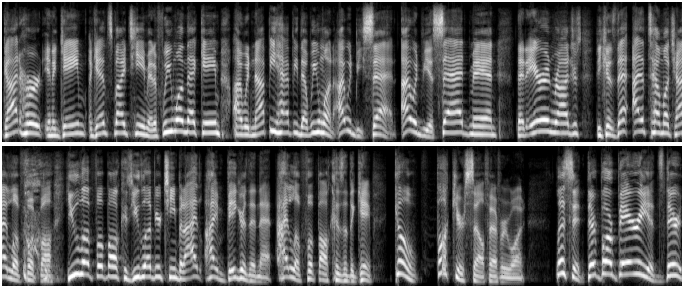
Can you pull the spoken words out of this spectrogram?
got hurt in a game against my team. And if we won that game, I would not be happy that we won. I would be sad. I would be a sad man that Aaron Rodgers, because that that's how much I love football. you love football because you love your team, but I I'm bigger than that. I love football because of the game. Go fuck yourself, everyone. Listen, they're barbarians. They're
